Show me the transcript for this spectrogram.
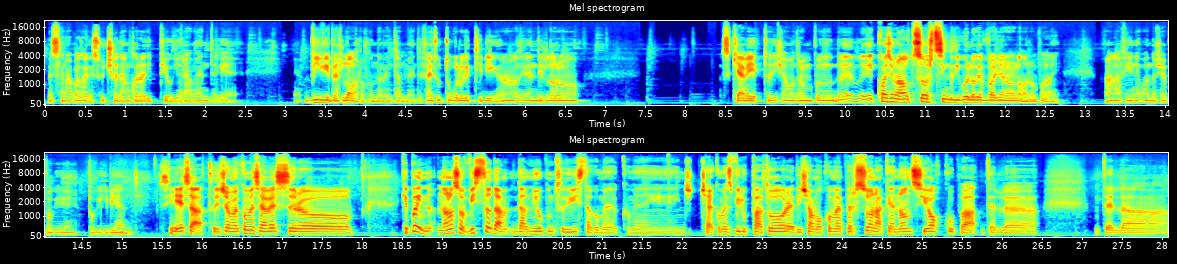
Questa è una cosa che succede ancora di più, chiaramente, che vivi per loro fondamentalmente, fai tutto quello che ti dicono, no? diventi il loro schiavetto, diciamo, tra un po'. È quasi un outsourcing di quello che vogliono loro poi, alla fine, quando c'hai pochi, pochi clienti. Sì, esatto, diciamo, è come se avessero che poi non lo so, visto da, dal mio punto di vista come, come, cioè, come, sviluppatore, diciamo come persona che non si occupa del, della,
